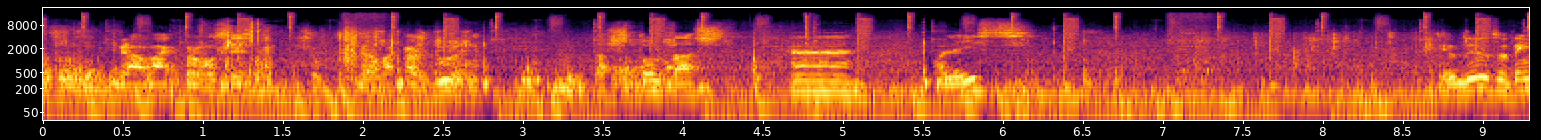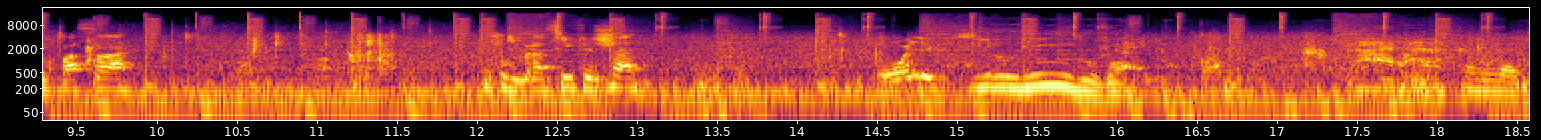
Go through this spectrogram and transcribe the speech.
ó. Vou gravar aqui pra vocês. Deixa eu gravar com as duas, né? Tá todo, tá. Ah, olha isso. Meu Deus, eu tenho que passar os bracinhos fechados. Olha que lindo, velho. Caraca, moleque.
